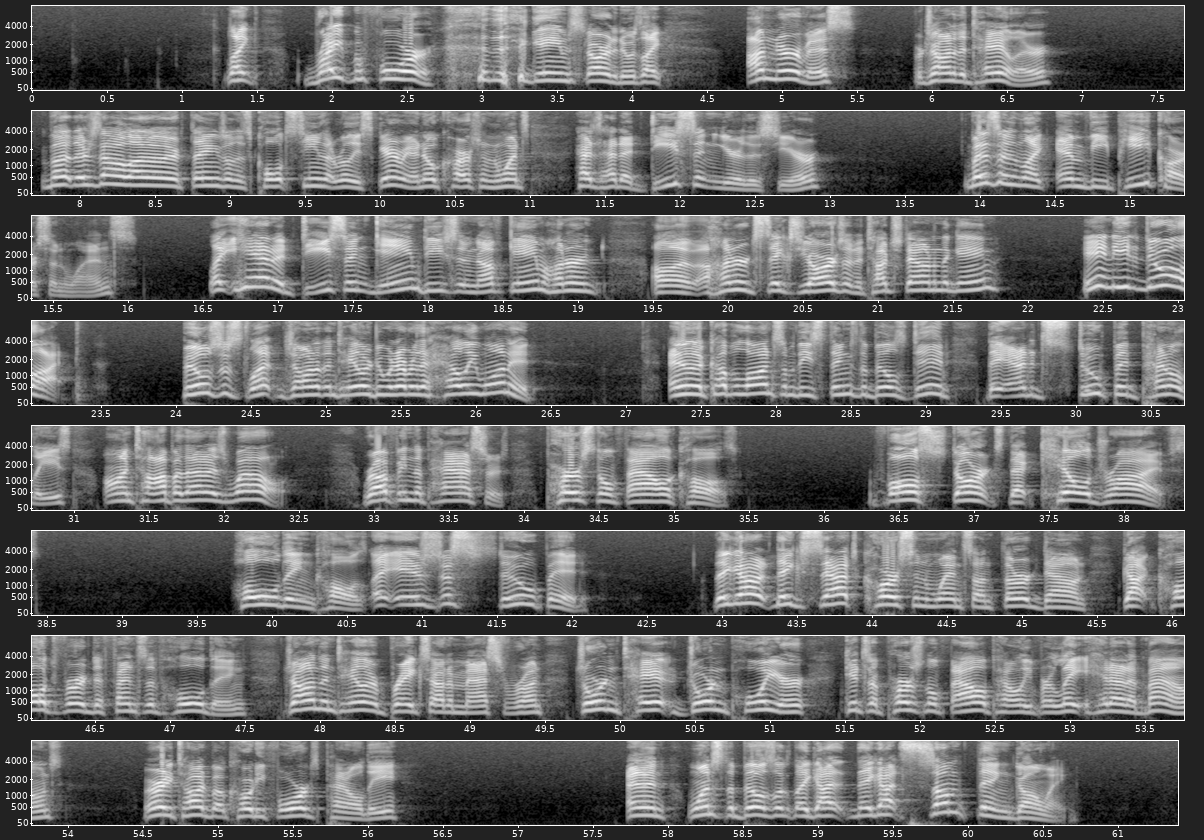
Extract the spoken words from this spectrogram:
Like right before the game started, it was like, I'm nervous for Jonathan Taylor, but there's not a lot of other things on this Colts team that really scare me. I know Carson Wentz has had a decent year this year, but this isn't like MVP Carson Wentz. Like he had a decent game, decent enough game, 100, uh, 106 yards and a touchdown in the game. He didn't need to do a lot. Bills just let Jonathan Taylor do whatever the hell he wanted. And then a couple on some of these things the Bills did, they added stupid penalties on top of that as well. Roughing the passers, personal foul calls, false starts that kill drives, holding calls. It was just stupid. They got they sat Carson Wentz on third down, got called for a defensive holding. Jonathan Taylor breaks out a massive run. Jordan Ta- Jordan Poyer gets a personal foul penalty for late hit out of bounds. We already talked about Cody Ford's penalty. And then once the Bills looked they got they got something going.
